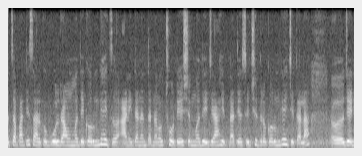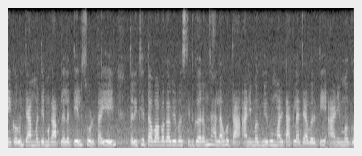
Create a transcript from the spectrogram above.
चपातीसारखं गोल राऊंडमध्ये करून घ्यायचं. आणि त्यानंतर मग छोटे असे मध्ये जे आहेत ना ते असे छिद्र करून घ्यायचे त्याला. जेणेकरून त्यामध्ये मग आपल्याला तेल सोडता येईल. तर इथे तवा बघा व्यवस्थित गरम झाला होता आणि मग मी रुमाल टाकला त्यावरती आणि मग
